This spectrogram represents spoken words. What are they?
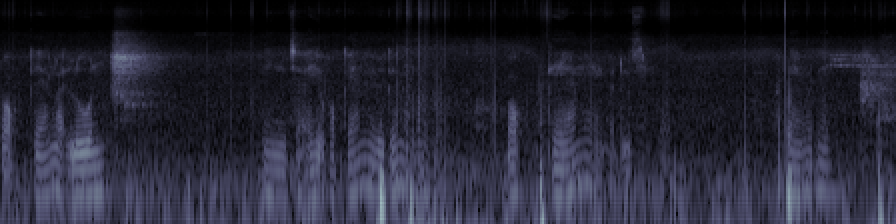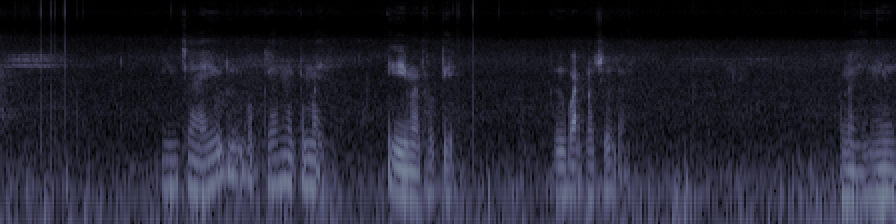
Bọc kén lại luôn. Mình chạy hiệu bọc kén này được cái này. Bọc kén này là được. Bắt ngay bắt ngay mình chả hiểu được bọc kén này cái mày gì mà thôi kệ. Cứ bắt nó trước đã. Con này hình như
